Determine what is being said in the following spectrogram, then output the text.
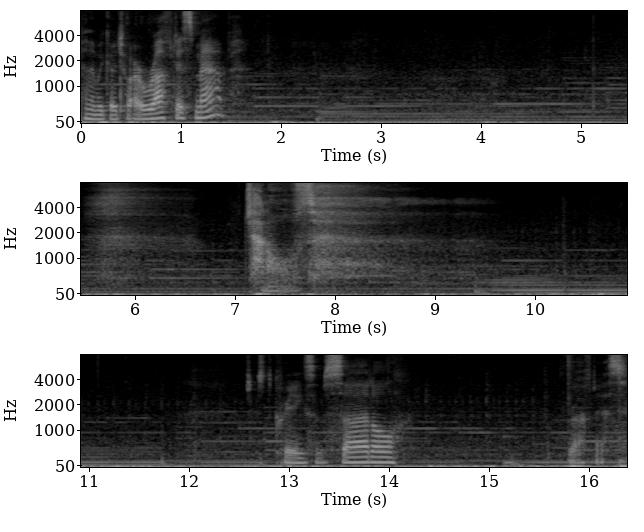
And then we go to our roughness map. Channels. Just creating some subtle roughness.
